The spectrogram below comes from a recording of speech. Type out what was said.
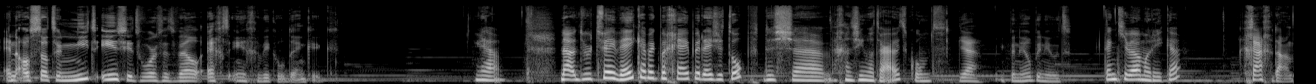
En als dat er niet in zit, wordt het wel echt ingewikkeld, denk ik. Ja, nou, het duurt twee weken, heb ik begrepen, deze top. Dus uh, we gaan zien wat eruit komt. Ja, ik ben heel benieuwd. Dankjewel, Marieke. Graag gedaan.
